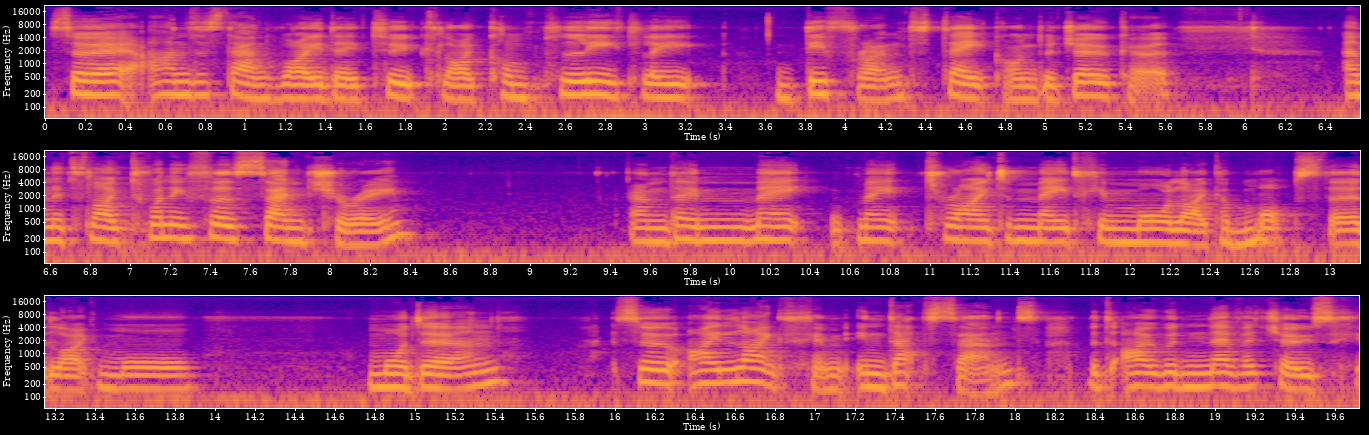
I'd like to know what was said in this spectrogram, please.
So I understand why they took like completely different take on the Joker, and it's like twenty first century, and they may may try to make him more like a mobster, like more modern. So I liked him in that sense, but I would never choose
